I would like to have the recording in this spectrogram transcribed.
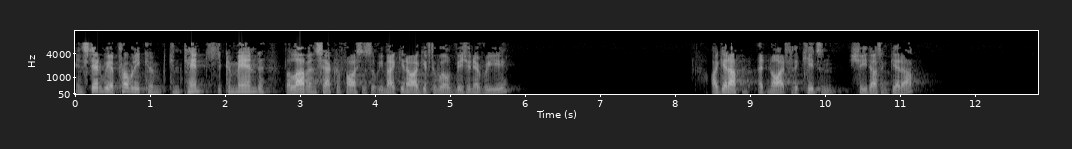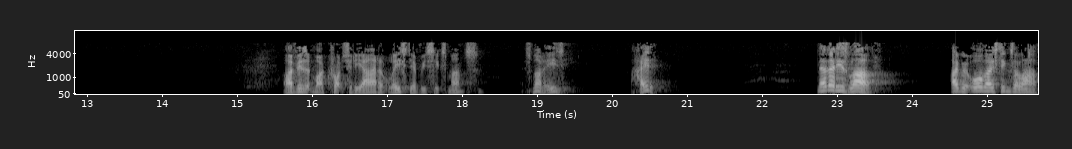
Instead, we are probably com- content to commend the love and sacrifices that we make. You know, I give to World Vision every year. I get up at night for the kids, and she doesn't get up. I visit my crotchety aunt at least every six months. It's not easy. I hate it. Now, that is love. I agree, all those things are love.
